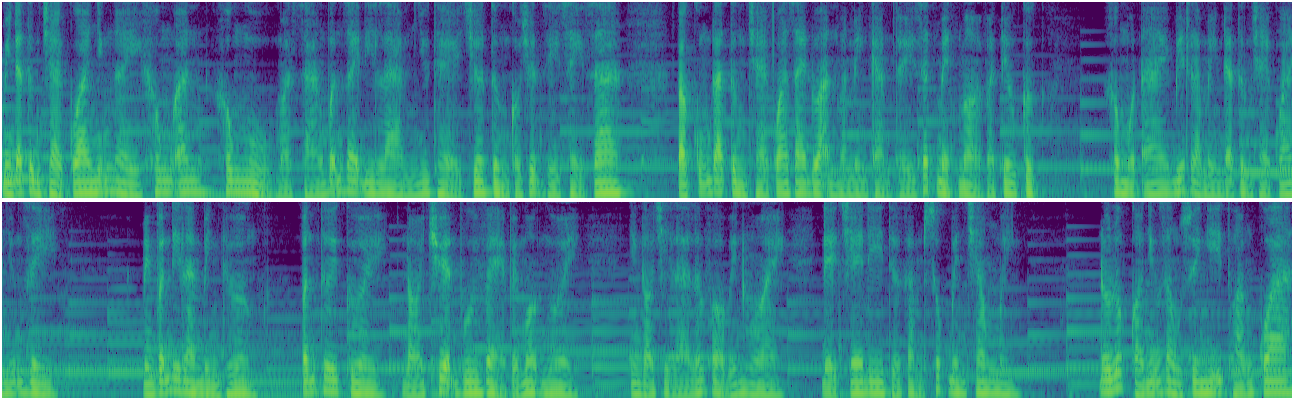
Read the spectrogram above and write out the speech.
Mình đã từng trải qua những ngày không ăn, không ngủ mà sáng vẫn dậy đi làm như thể chưa từng có chuyện gì xảy ra và cũng đã từng trải qua giai đoạn mà mình cảm thấy rất mệt mỏi và tiêu cực. Không một ai biết là mình đã từng trải qua những gì mình vẫn đi làm bình thường, vẫn tươi cười, nói chuyện vui vẻ với mọi người. Nhưng đó chỉ là lớp vỏ bên ngoài, để che đi thứ cảm xúc bên trong mình. Đôi lúc có những dòng suy nghĩ thoáng qua,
